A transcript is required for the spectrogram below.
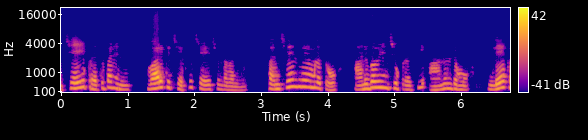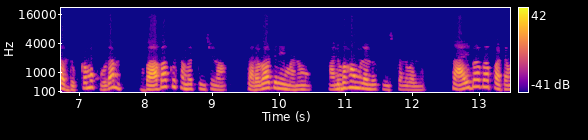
చేయి ప్రతి పనిని వారికి చెప్పి చేయుచుండవలను. పంచేంద్రియములతో అనుభవించు ప్రతి ఆనందము లేక దుఃఖము కూడా బాబాకు సమర్పించిన తర్వాతనే మనము అనుభవములను తీసుకొనవలను. సాయిబాబా పటం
